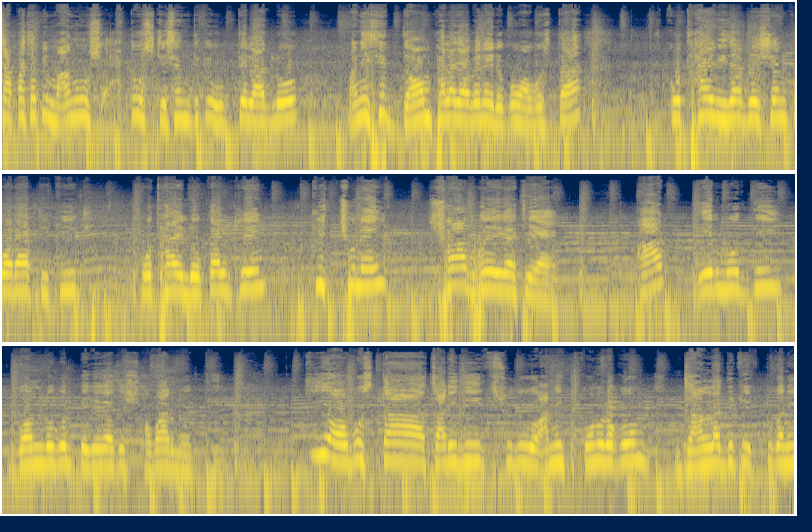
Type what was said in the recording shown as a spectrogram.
চাপাচাপি মানুষ এত স্টেশন থেকে উঠতে লাগল মানে সে দম ফেলা যাবে না এরকম অবস্থা। কোথায় রিজার্ভেশন করা টিকিট কোথায় লোকাল ট্রেন কিচ্ছু নেই, সব হয়ে গেছে এক। আর এর মধ্যেই গন্ডগোল পেকে গেছে সবার মধ্যে। কি অবস্থা চারিদিক? শুধু আমি কোনো রকম জানলার দিকে একটুখানি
